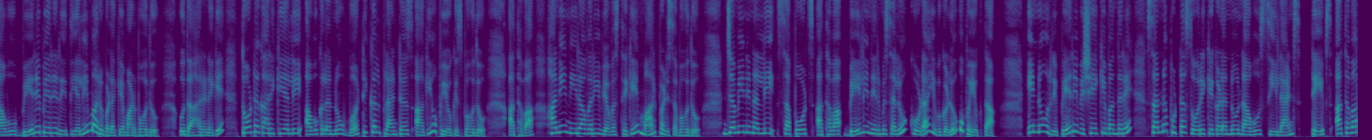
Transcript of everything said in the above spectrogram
ನಾವು ಬೇರೆ ಬೇರೆ ರೀತಿಯಲ್ಲಿ ಮರುಬಳಕೆ ಮಾಡಬಹುದು. ಉದಾಹರಣೆಗೆ, ತೋಟಗಾರಿಕೆಯಲ್ಲಿ ಅವುಗಳನ್ನು ವರ್ಟಿಕಲ್ ಪ್ಲಾಂಟರ್ಸ್ ಆಗಿ ಉಪಯೋಗಿಸಬಹುದು ಅಥವಾ ಹನಿ ನೀರಾವರಿ ವ್ಯವಸ್ಥೆಗೆ ಮಾರ್ಪಡಿಸಬಹುದು. ಜಮೀನಿನಲ್ಲಿ ಸಪೋರ್ಟ್ಸ್ ಅಥವಾ ಬೇಲಿ ನಿರ್ಮಿಸಲು ಕೂಡ ಇವುಗಳು ಉಪಯುಕ್ತ. ಇನ್ನು ರಿಪೇರಿ ವಿಷಯಕ್ಕೆ ಬಂದರೆ ಸಣ್ಣಪುಟ್ಟ ಸೋರಿಕೆಗಳನ್ನು ನಾವು ಸೀಲ್ಯಾಂಡ್ಸ್, ಟೇಪ್ಸ್ ಅಥವಾ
